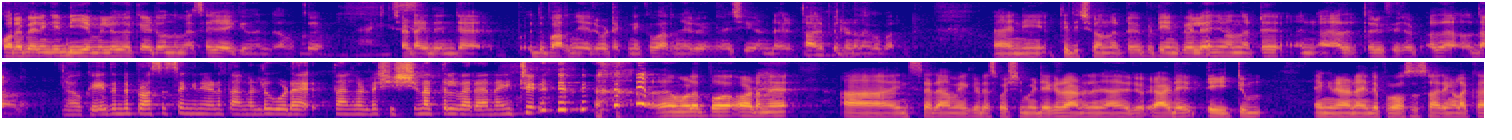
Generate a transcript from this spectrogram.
കുറേ പേര് എനിക്ക് ഡി എമ്മിലും ഇതൊക്കെ ആയിട്ട് വന്ന് മെസ്സേജ് അയക്കുന്നുണ്ട്. നമുക്ക് ചേട്ടാ ഇതിന്റെ ഇത് പറഞ്ഞു തരുമോ ടെക്നിക്ക് പറഞ്ഞു തരുമോ എങ്ങനെ ചെയ്യേണ്ട താല്പര്യമുണ്ടെന്നൊക്കെ പറഞ്ഞിട്ട്. ആ, ഇനി തിരിച്ചു വന്നിട്ട് ഇപ്പോൾ ടി എൻ പി എൽ കഴിഞ്ഞ് വന്നിട്ട് അടുത്തൊരു ഫ്യൂച്ചർ അത് അതാണ്. ഓക്കെ ഇതിന്റെ പ്രോസസ്സ് എങ്ങനെയാണ്? താങ്കളുടെ കൂടെ താങ്കളുടെ ശിക്ഷണത്തിൽ വരാനായിട്ട്? അത് നമ്മളിപ്പോൾ ഉടനെ ഇൻസ്റ്റാഗ്രാമിലേക്കിടെ സോഷ്യൽ മീഡിയയിലൂടെ ആണെങ്കിലും ഞാൻ ഒരു ഡേറ്റും എങ്ങനെയാണ് അതിന്റെ പ്രോസസ്സ് കാര്യങ്ങളൊക്കെ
